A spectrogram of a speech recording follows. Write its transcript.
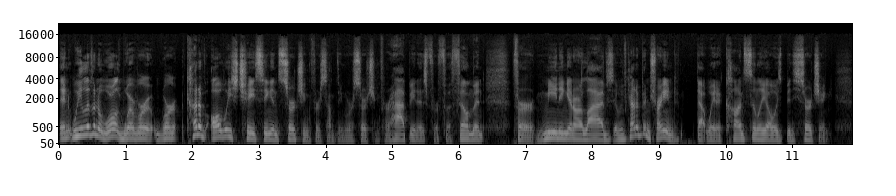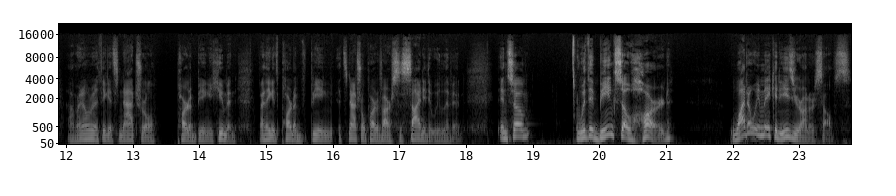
And we live in a world where we're we're kind of always chasing and searching for something. We're searching for happiness, for fulfillment, for meaning in our lives, and we've kind of been trained that way to constantly always be searching. Um, I don't really think it's natural part of being a human. I think it's part of being it's natural part of our society that we live in. And so with it being so hard, why don't we make it easier on ourselves?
